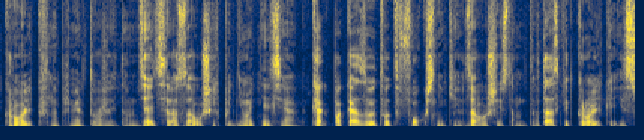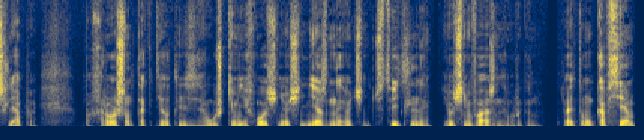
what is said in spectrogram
Кроликов, например, тоже. Там взять сразу за уши их поднимать нельзя. Как показывают вот фокусники за уши, там вытаскивают кролика из шляпы. По-хорошему так делать нельзя. Ушки у них очень-очень нежные, очень чувствительные и очень важный орган. Поэтому ко всем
